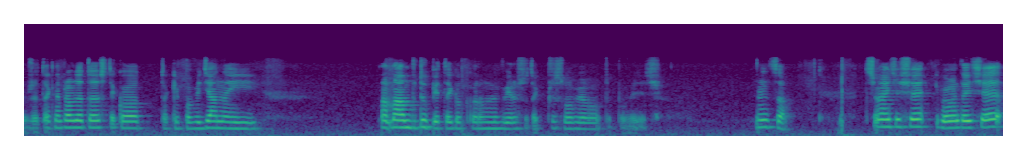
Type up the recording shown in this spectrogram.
że tak naprawdę to jest tylko takie powiedziane i mam w dupie tego koronawirusa, tak przysłowiowo to powiedzieć. No co? Trzymajcie się i pamiętajcie,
